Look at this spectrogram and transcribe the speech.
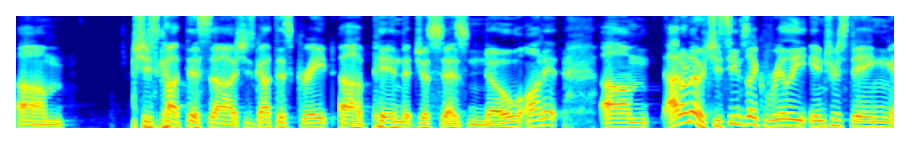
Um, she's got this uh, she's got this great uh, pin that just says no on it um, i don't know she seems like really interesting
